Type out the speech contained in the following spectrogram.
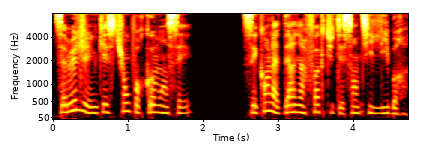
Samuel, j'ai une question pour commencer. C'est quand la dernière fois que tu t'es senti libre?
